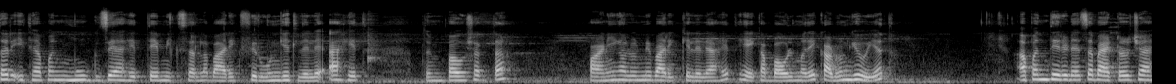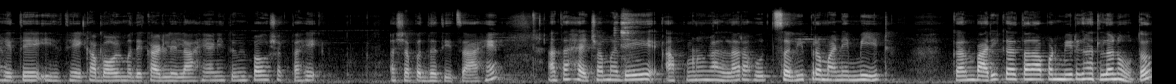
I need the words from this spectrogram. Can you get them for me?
तर इथे आपण मूग जे आहेत ते मिक्सरला बारीक फिरवून घेतलेले आहेत. तुम्ही पाहू शकता. पाणी घालून मी बारीक केलेले आहेत. हे एका बाउलमध्ये काढून घेऊयात. आपण दिरड्याचं बॅटर जे आहे ते इथे एका बाउलमध्ये काढलेलं आहे आणि तुम्ही पाहू शकता हे अशा पद्धतीचं आहे. आता ह्याच्यामध्ये आपण घालणार आहोत चवीप्रमाणे मीठ. कारण बारीक करताना आपण मीठ घातलं नव्हतं.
